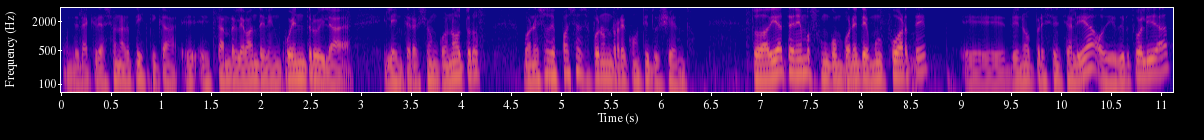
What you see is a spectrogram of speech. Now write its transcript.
donde la creación artística es, tan relevante el encuentro y la, interacción con otros. Bueno, esos espacios se fueron reconstituyendo. Todavía tenemos un componente muy fuerte eh, de no presencialidad o de virtualidad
